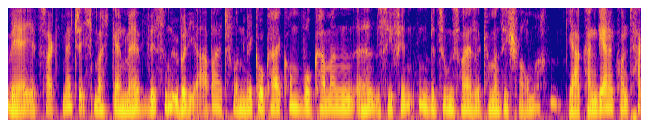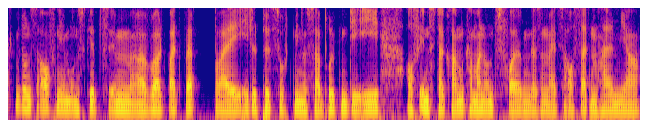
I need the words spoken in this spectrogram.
Wer jetzt sagt, Mensch, ich möchte gerne mehr wissen über die Arbeit von Mirko Kalkom, wo kann man äh, sie finden, beziehungsweise kann man sich schlau machen? Ja, kann gerne Kontakt mit uns aufnehmen. Uns gibt es im äh, World Wide Web bei edelpilzsucht-saarbrücken.de. Auf Instagram kann man uns folgen, da sind wir jetzt auch seit einem halben Jahr.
